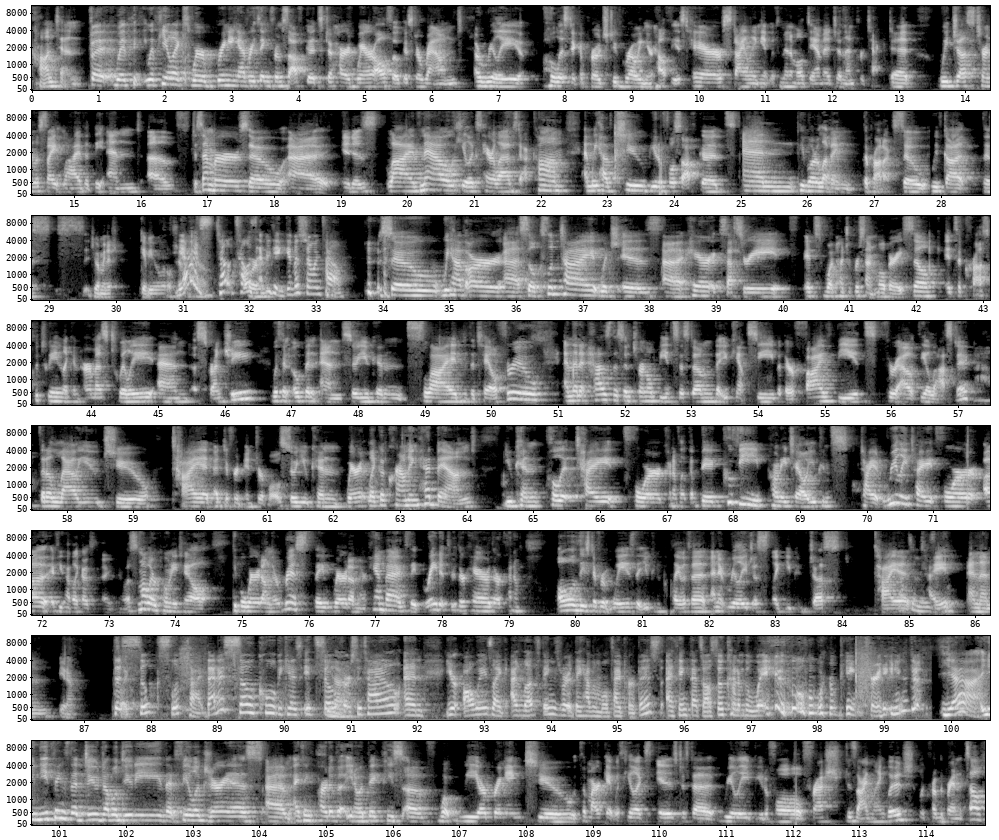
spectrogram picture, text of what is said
content. But with, with Helix, we're bringing everything from soft goods to hardware, all focused around a really holistic approach to growing your healthiest hair, styling it with minimal damage, and then protect it. We just turned the site live at the end of December. So uh, it is live now, helixhairlabs.com. And we have two beautiful soft goods, and people are loving the products. So we've got this. Do you want me to give you a little show. Yes, tell tell or, us everything. Give us show and tell. so we have our uh, silk slip tie, which is a hair accessory. It's 100% mulberry silk. It's a cross between like an Hermes Twilly and a scrunchie with an open end so you can slide the tail through. And then it has this internal bead system that you can't see, but there are five beads throughout the elastic that allow you to tie it at different intervals. So you can wear it like a crowning headband. You can pull it tight for kind of like a big poofy ponytail. You can tie it really tight for uh, if you have like a, a, you know, a smaller ponytail People wear it on their wrists, they wear it on their handbags, they braid it through their hair. There are kind of all of these different ways that you can play with it. And it really just like you can just tie it tight and then, you know, the like, silk slip tie. That is so cool because it's so yeah. versatile and you're always like, I love things where they have a multi purpose. I think that's also kind of the way we're being trained. Yeah, you need things that do double duty, that feel luxurious. Um, I think part of you know a big piece of what we are bringing to the market with Helix is just a really beautiful, fresh design language from the brand itself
